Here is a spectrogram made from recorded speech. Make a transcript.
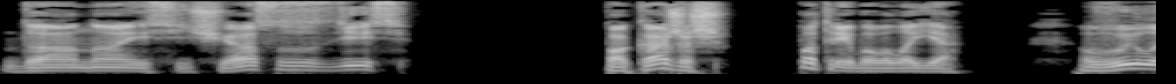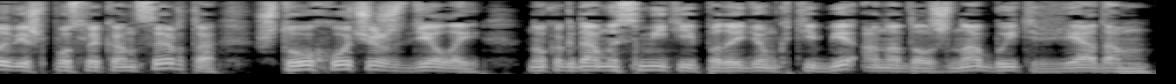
Да она и сейчас здесь. — Покажешь? — потребовала я. «Выловишь после концерта, что хочешь сделай, но когда мы с Митей подойдем к тебе, она должна быть рядом».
